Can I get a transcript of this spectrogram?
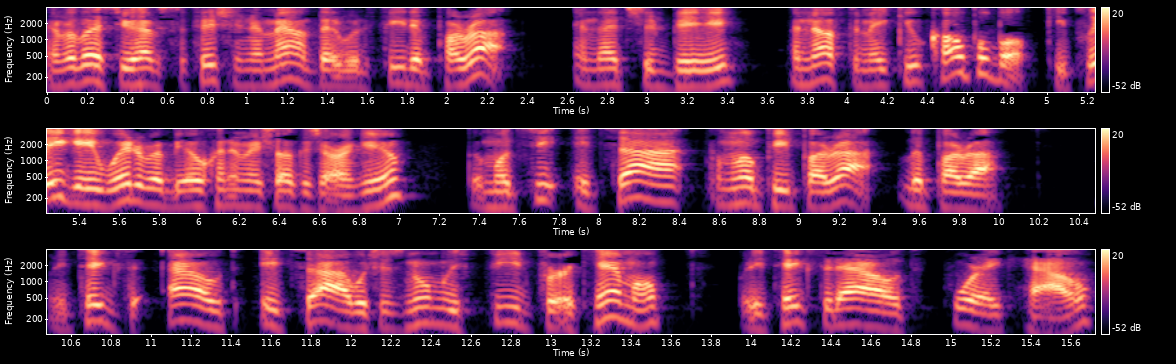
nevertheless you have sufficient amount that would feed a para, and that should be enough to make you culpable. Kiplige, where do Rabbi Yochanan Reish Lakish argue? But motzi etza kamlo pi para, para. When he takes out etza, which is normally feed for a camel, but he takes it out for a cow,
